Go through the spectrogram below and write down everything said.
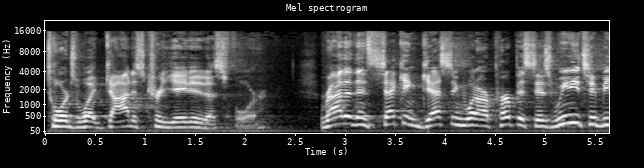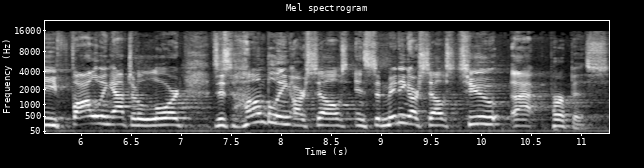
towards what God has created us for. Rather than second guessing what our purpose is, we need to be following after the Lord, just humbling ourselves and submitting ourselves to that purpose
